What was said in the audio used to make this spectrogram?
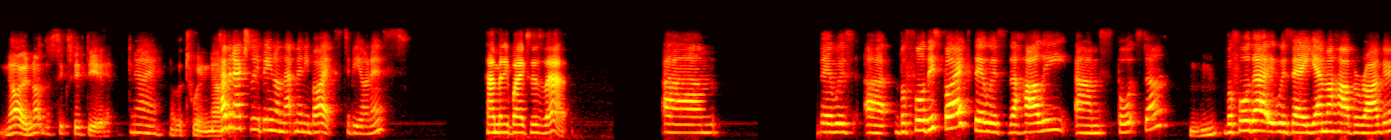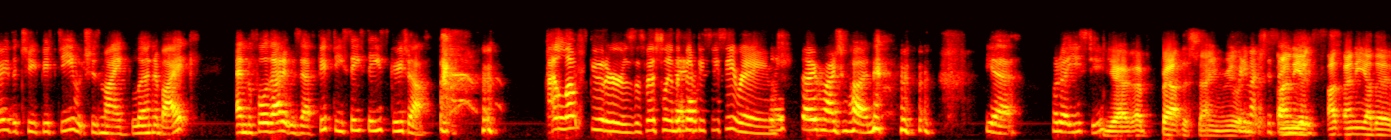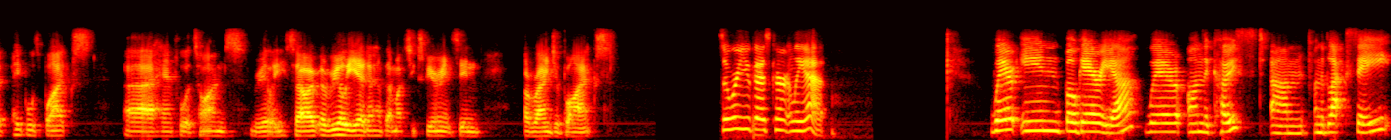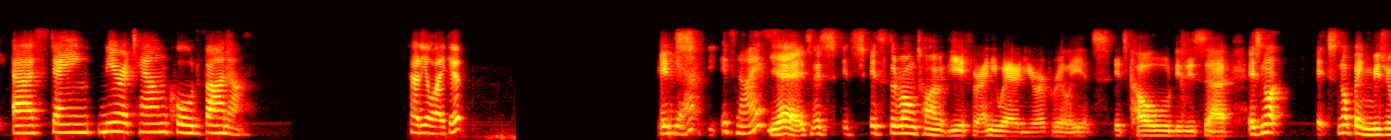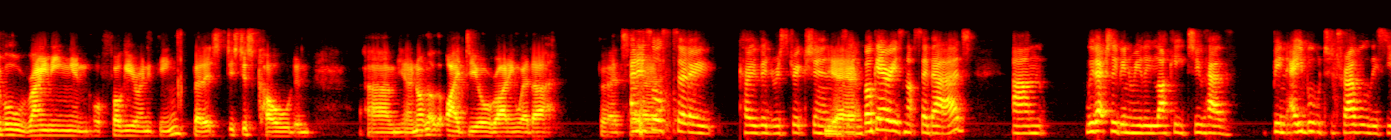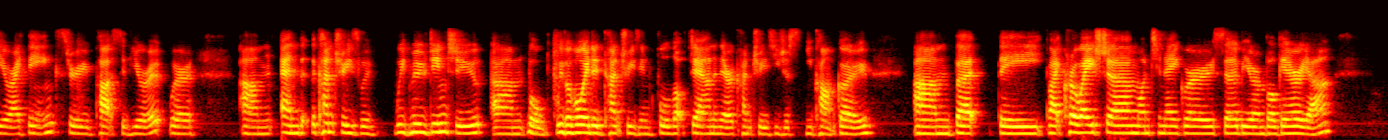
No, not the 650, no. no. not the twin. No. Haven't actually been on that many bikes, to be honest. How many bikes is that? Um, there was uh, before this bike, there was the Harley um, Sportster. hmm Before that, it was a Yamaha Virago, the 250, which was my learner bike. And before that, it was a 50cc scooter. I love scooters, especially in the 50cc range. so much fun. yeah. What about you, Stu? Yeah, about the same, really. Pretty much the same Only, use. uh, only other people's bikes uh, a handful of times, really. So I, I really, yeah, don't have that much experience in a range of bikes. So, where are you guys currently at? We're in Bulgaria. We're on the coast, um, on the Black Sea, uh, staying near a town called Varna. How do you like it? It's, Yeah, it's nice. Yeah, it's it's it's it's the wrong time of year for anywhere in Europe. Really, it's it's cold. It is. Uh, it's not. It's not been miserable, raining and or foggy or anything, but it's just just cold and um, you know not not the ideal riding weather. But And it's uh, also COVID restrictions, Yeah. and Bulgaria is not so bad. Um, we've actually been really lucky to have been able to travel this year, I think, through parts of Europe where, um, and the countries we've we've moved into. Um, well, we've avoided countries in full lockdown, and there are countries you just you can't go. Um, but the like Croatia, Montenegro, Serbia, and Bulgaria,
